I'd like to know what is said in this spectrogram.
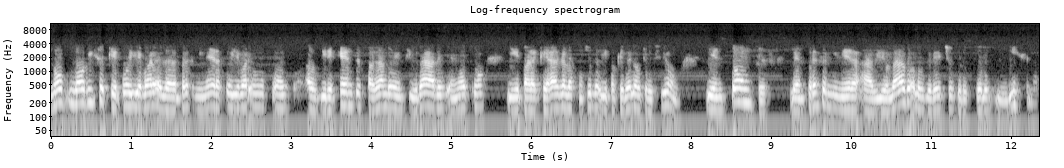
No, no dice que puede llevar a la empresa minera, puede llevar a los dirigentes pagando en ciudades, en otro, y para que haga la consulta y para que dé la autorización. Y entonces, la empresa minera ha violado los derechos de los pueblos indígenas,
